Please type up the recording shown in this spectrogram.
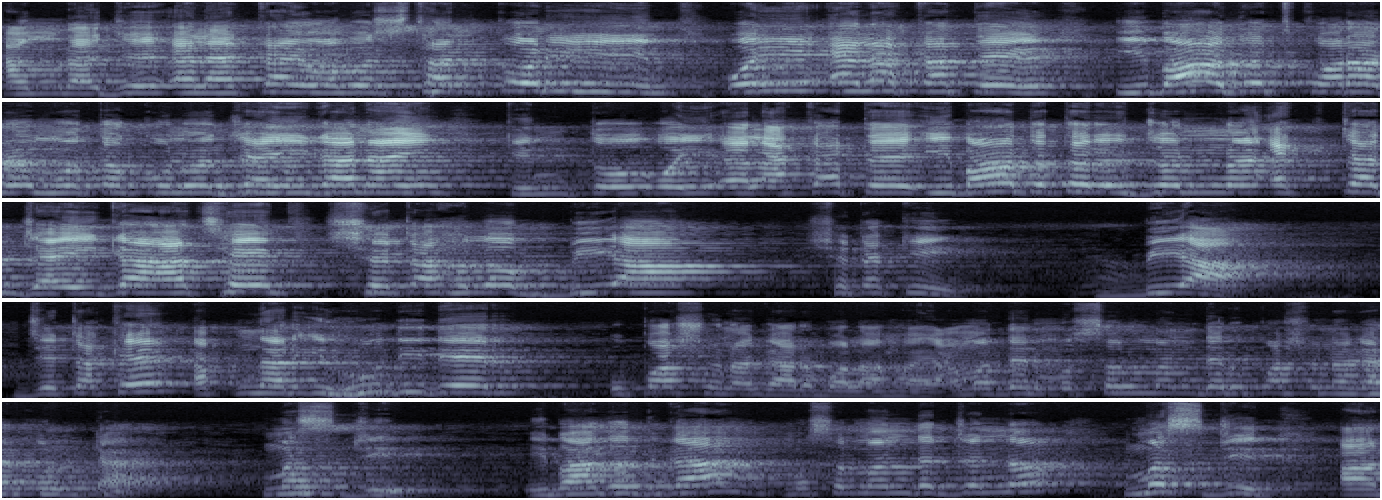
আমরা যে এলাকায় অবস্থান করি, ওই এলাকাতে ইবাদত করার মতো কোনো জায়গা নাই। কিন্তু ওই এলাকাতে ইবাদতের জন্য একটা জায়গা আছে, সেটা হলো বিয়া। সেটা কি? বিয়া। যেটাকে আপনার ইহুদিদের উপাসনাগার বলা হয়। আমাদের মুসলমানদের উপাসনাগার কোনটা? মসজিদ। ইবাদতগাহ মুসলমানদের জন্য মসজিদ। আর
